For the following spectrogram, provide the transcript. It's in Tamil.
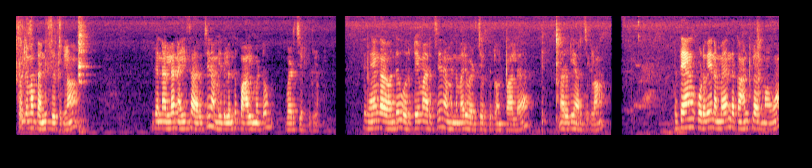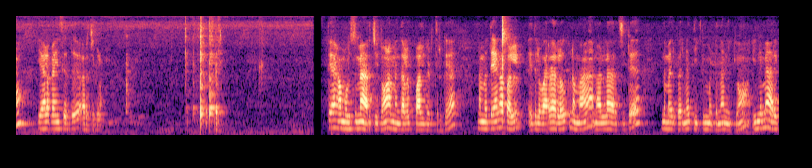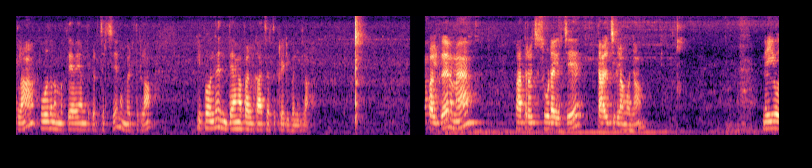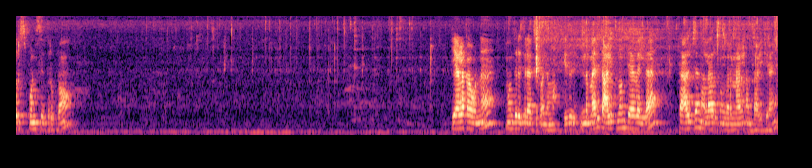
கொஞ்சமாக தண்ணி சேர்த்துக்கலாம். இதை நல்லா நைஸாக அரைச்சி நம்ம இதுலேருந்து பால் மட்டும் வடித்து எடுத்துக்கலாம். தேங்காய் வந்து ஒரு டைம் அரைச்சி நம்ம இந்த மாதிரி வடித்து எடுத்துட்டோம் பாலை. மறுபடியும் அரைச்சிக்கலாம். இப்போ தேங்காய் கூடவே நம்ம இந்த கார்ன்ஃப்ளவர் மாவும் ஏலக்காயும் சேர்த்து அரைச்சிக்கலாம். தேங்காய் முழுசுமே அரைச்சிட்டோம். நம்ம இந்த அளவுக்கு பால் கிடச்சிருக்கு. நம்ம தேங்காய் பால் இதில் வர அளவுக்கு நம்ம நல்லா அரைச்சிட்டு இந்த மாதிரி பாருங்கள் திப்பி மட்டும்தான் நிற்கும். இன்னுமே அரைக்கலாம். போதும் நமக்கு தேவையானது கிடச்சிருச்சு நம்ம எடுத்துக்கலாம். இப்போ வந்து இந்த தேங்காய் பால் காய்ச்சறதுக்கு ரெடி பண்ணிக்கலாம். தேங்காய் பாலுக்கு நம்ம பாத்திரம் வச்சு சூடாயிருச்சு. தாளிச்சிக்கலாம் கொஞ்சம். நெய் ஒரு ஸ்பூன் சேர்த்துருக்குறோம். ஏலக்காய் ஒன்று முந்திரி திராட்சை கொஞ்சமாக இது இந்த மாதிரி தாளிக்கணும்னு தேவையில்லை. தாளித்தா நல்லா இருக்குங்கிறனால நான் தாளிக்கிறேன்.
